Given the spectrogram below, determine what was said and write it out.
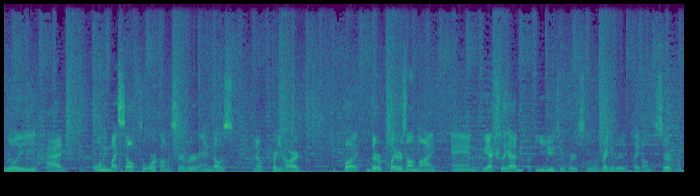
really had only myself to work on the server, and that was, you know, pretty hard. But there were players online, and we actually had a few YouTubers who regularly played on the server.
